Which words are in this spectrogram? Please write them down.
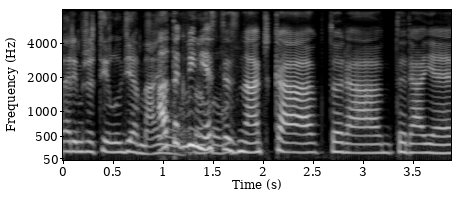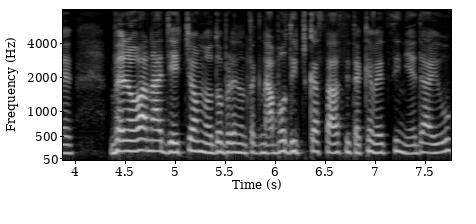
verím, že tí ľudia majú. A tak vy nie ste značka, ktorá teda je venovaná deťom, no dobre, no tak na bodička sa asi také veci nedajú,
